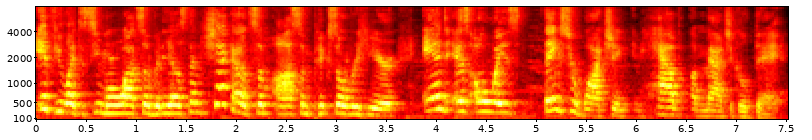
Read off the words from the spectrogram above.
If you'd like to see more Wotso videos, then check out some awesome pics over here. And as always, Thanks for watching and have a magical day.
